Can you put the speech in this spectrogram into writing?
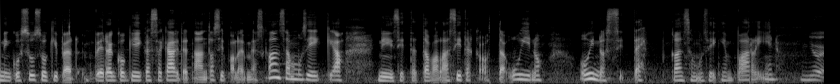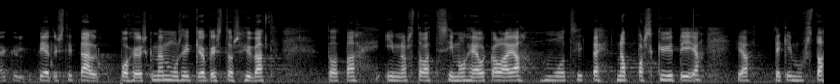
niin kuin Suzuki-pedagogiikassa käytetään tosi paljon myös kansanmusiikkia, niin sitten tavallaan sitä kautta uinu, uinu sitten kansanmusiikin pariin. Joo, ja kyllä tietysti täällä pohjois musiikkiopistossa hyvät tota, innostavat Simo Helkala ja muut sitten nappas kyytiin ja, ja teki musta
